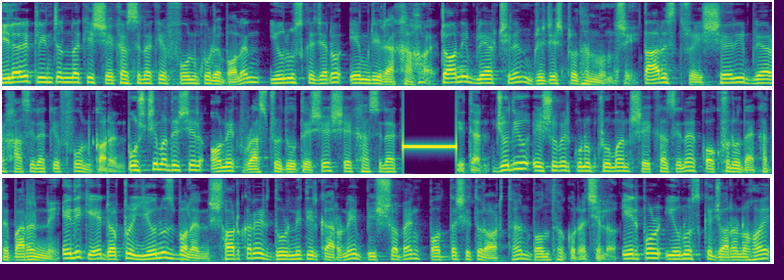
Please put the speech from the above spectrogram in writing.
হিলারি ক্লিন্টন নাকি শেখ হাসিনাকে ফোন করে বলেন, ইউনুসকে যেন এমডি রাখা হয়। টনি ব্লেয়ার ছিলেন ব্রিটিশ প্রধানমন্ত্রী। তার স্ত্রী শেরি ব্লেয়ার হাসিনাকে ফোন করেন। পশ্চিমা দেশের অনেক রাষ্ট্রদূত এসে শেখ Castle দিতেন। যদিও এসবের কোনো প্রমাণ শেখ হাসিনা কখনো দেখাতে পারেননি। এদিকে ডক্টর ইউনুস বলেন, সরকারের দুর্নীতির কারণে বিশ্বব্যাংক পদ্মা সেতুর অর্থায়ন বন্ধ করেছিল। এরপর ইউনুসকে জড়ানো হয়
